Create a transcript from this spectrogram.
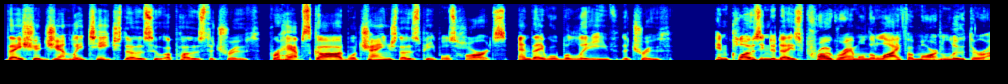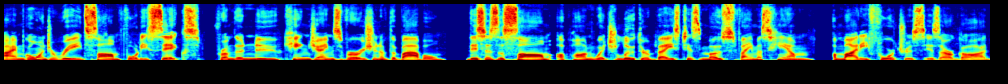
They should gently teach those who oppose the truth. Perhaps God will change those people's hearts and they will believe the truth. In closing today's program on the life of Martin Luther, I am going to read Psalm 46 from the New King James Version of the Bible. This is the psalm upon which Luther based his most famous hymn, A Mighty Fortress is Our God.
